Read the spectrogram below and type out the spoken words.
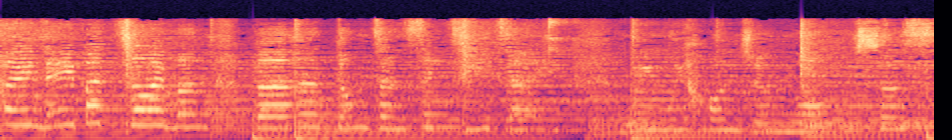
去，你不再问，不懂珍惜此际。每每看着我伤心，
